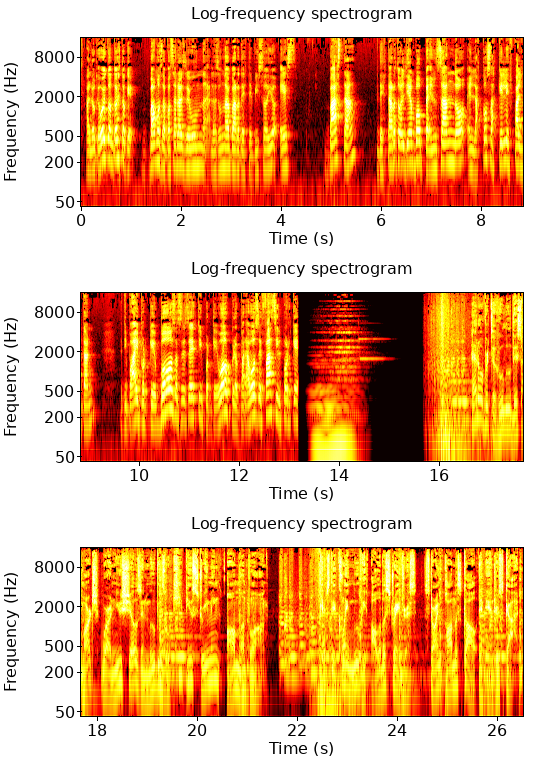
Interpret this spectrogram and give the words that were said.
a lo que voy con todo esto, que vamos a pasar a la segunda, la segunda parte de este episodio, es basta de estar todo el tiempo pensando en las cosas que les faltan. De tipo, ay, porque vos haces esto y porque vos, pero para vos es fácil porque... Head over to Hulu this March, where our new shows and movies will keep you streaming all month long. Catch the acclaimed movie All of Us Strangers, starring Paul Mescal and Andrew Scott.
